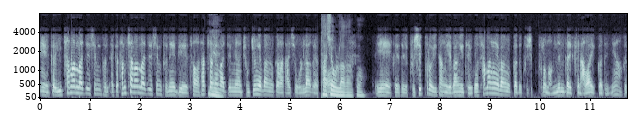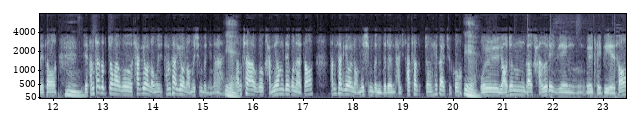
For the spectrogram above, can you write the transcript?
예, 그러니까 2차만 맞으신 분, 그러니까 3차만 맞으신 분에 비해서 4차를 예. 맞으면 중증 예방 효과가 다시 올라가요. 다시 올라가고. 예, 그래서 90% 이상 예방이 되고 사망 예방 효과도 90% 넘는다 이렇게 나와 있거든요. 그래서 음. 이제 3차 접종하고 4개월 넘으신 3, 4개월 넘으신 분이나 예. 3차하고 감염되고 나서 3, 4개월 넘으신 분들은 다시 4차 접종 해 가지고 예. 올 여름과 가을의 유행을 대비해서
